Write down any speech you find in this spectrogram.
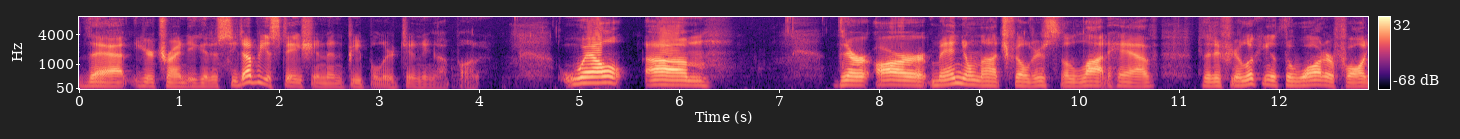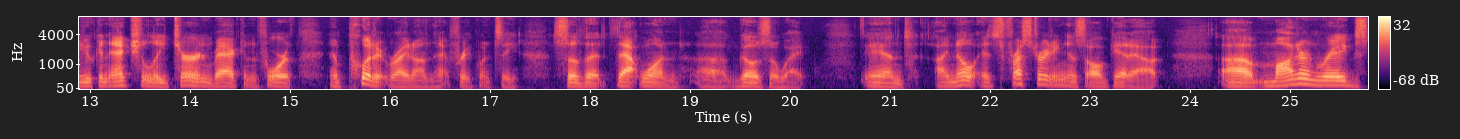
that you're trying to get a CW station and people are tuning up on it? Well, um, there are manual notch filters that a lot have that if you're looking at the waterfall, you can actually turn back and forth and put it right on that frequency so that that one uh, goes away. And I know it's frustrating as all get out. Uh, modern rigs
